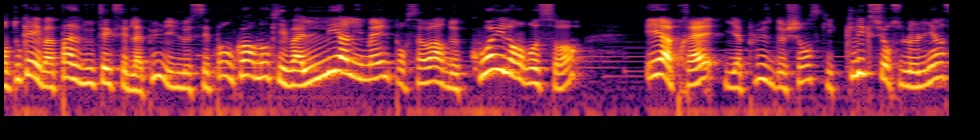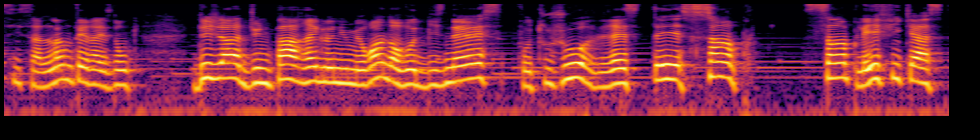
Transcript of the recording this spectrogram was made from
en tout cas, il va pas se douter que c'est de la pub, il ne le sait pas encore, donc il va lire l'email pour savoir de quoi il en ressort. Et après, il y a plus de chances qu'il clique sur le lien si ça l'intéresse. Donc déjà, d'une part, règle numéro 1, dans votre business, il faut toujours rester simple, simple et efficace.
